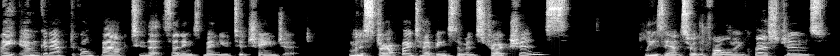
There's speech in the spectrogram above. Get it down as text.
I am going to have to go back to that settings menu to change it. I'm going to start by typing some instructions. Please answer the following questions.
